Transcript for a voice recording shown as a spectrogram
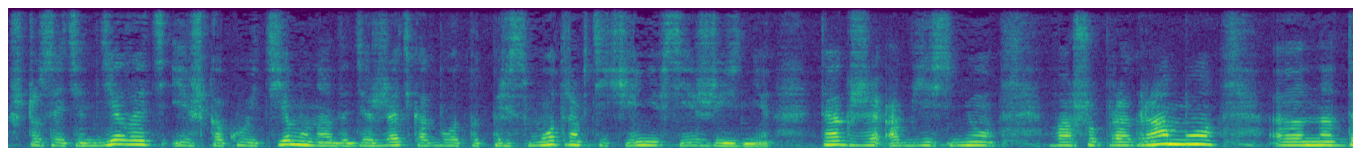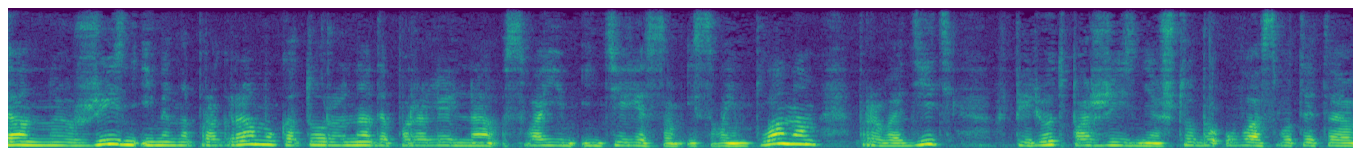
что с этим делать и какую тему надо держать как бы вот под присмотром в течение всей жизни. Также объясню вашу программу э, на данную жизнь, именно программу, которую надо параллельно своим интересам и своим планам проводить вперед по жизни, чтобы у вас вот это,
